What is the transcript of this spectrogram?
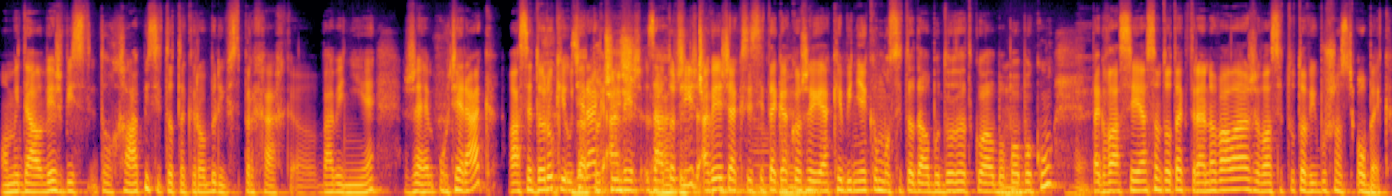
on mi dal, vieš, vy, to chlapi si to tak robili v sprchách, e, babi nie, že uterák, vlastne do ruky uterák a Zatočíš? vieš, zatočíš a vieš, ak si si tak hej. ako, že ja keby niekomu si to dal buď do zadku alebo po boku, tak vlastne ja som to tak trénovala, že vlastne túto výbušnosť obek.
